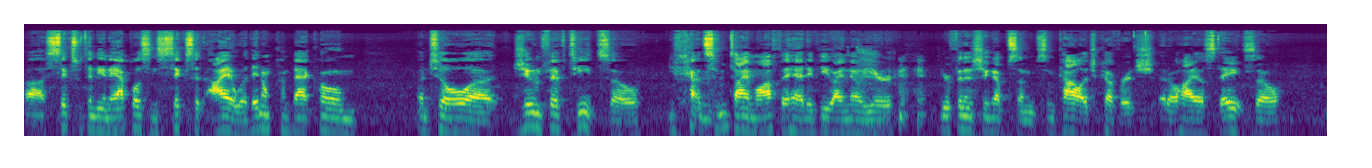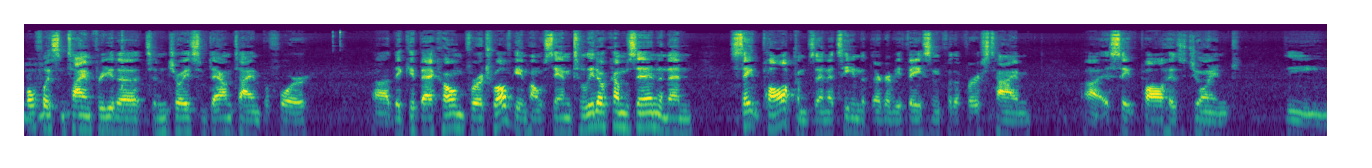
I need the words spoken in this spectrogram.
uh, six with Indianapolis and six at Iowa. They don't come back home until uh, June 15th, so you've got some mm-hmm. time off ahead of you. I know you're you're finishing up some some college coverage at Ohio State, so hopefully some time for you to, to enjoy some downtime before uh, they get back home for a 12 game homestand. Toledo comes in, and then St. Paul comes in, a team that they're going to be facing for the first time uh, as St. Paul has joined the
